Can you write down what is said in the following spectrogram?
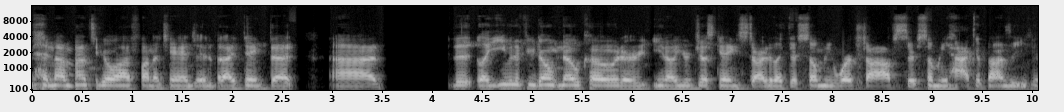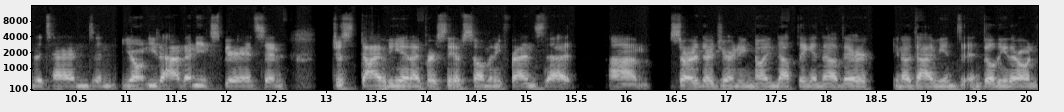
and not not to go off on a tangent, but I think that uh, like even if you don't know code or you know you're just getting started, like there's so many workshops, there's so many hackathons that you can attend, and you don't need to have any experience and just diving in. I personally have so many friends that um, started their journey knowing nothing, and now they're you know diving into and building their own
